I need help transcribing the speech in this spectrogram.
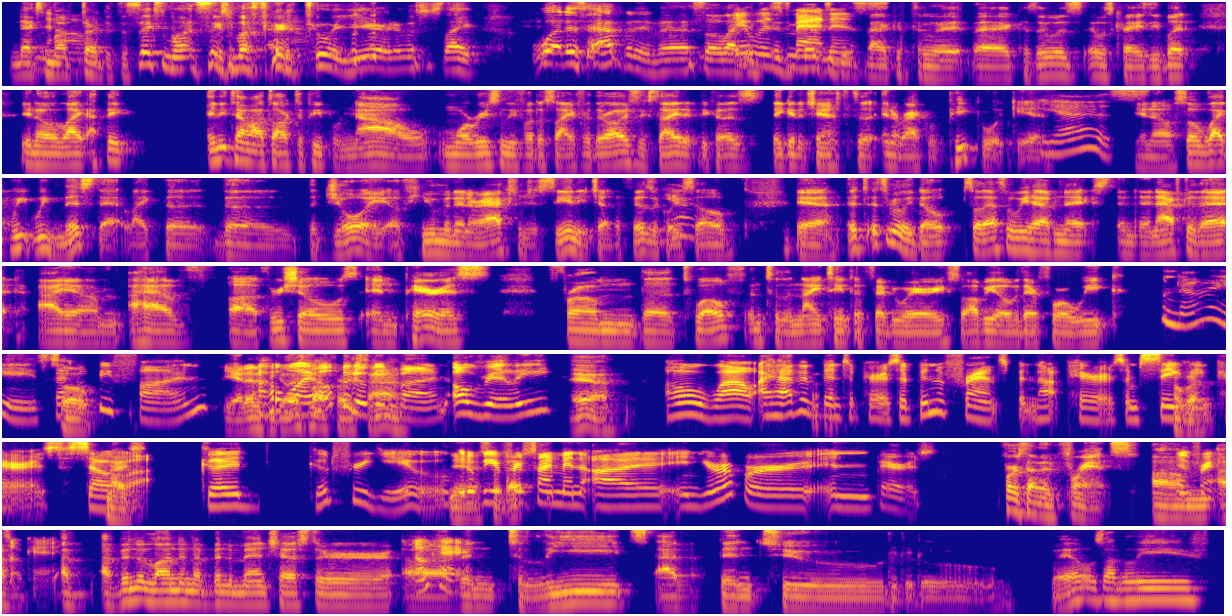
Next No. month turned into six months. Six months turned No. into a year, and it was just like, what is happening, man? So like, It it's- was it's good madness. to get back into it, man, because it was it was crazy. But you know, like I think anytime I talk to people now, more recently for the cipher, they're always excited because they get a chance to interact with people again Yes. you know so like we we miss that like the the the joy of human interaction just seeing each other physically Yeah. so yeah it's it's really dope so that's what we have next and then after that i um i have uh three shows in paris from the 12th until the 19th of february so i'll be over there for a week Oh, nice. That So- would be fun. yeah that'll be, Oh, that's I hope it'll be fun. Oh, really? yeah Oh, wow. I haven't been to Paris. I've been to France, but not Paris. I'm saving Paris. So Nice. uh, good, good for you. Yeah, It'll be so your first time in uh in Europe or in Paris? First time in france um in France, I've, okay. I've, I've been to london i've been to manchester uh, Okay. i've been to leeds i've been to wales i believe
